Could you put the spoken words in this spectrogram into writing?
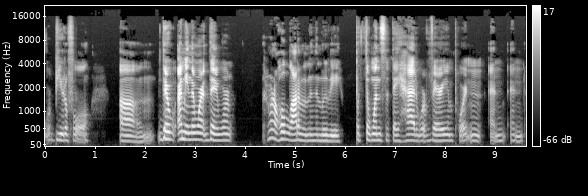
were beautiful. Um, there, I mean, there weren't they weren't there weren't a whole lot of them in the movie, but the ones that they had were very important and and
